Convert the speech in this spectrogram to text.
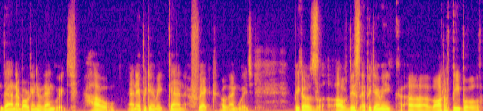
than about any language how an epidemic can affect a language. Because of this epidemic a lot of people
